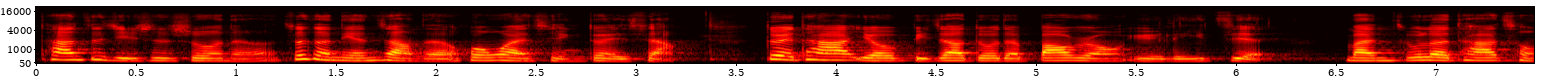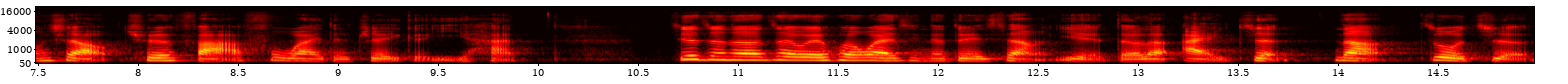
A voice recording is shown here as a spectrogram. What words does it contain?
他自己是说呢，这个年长的婚外情对象对他有比较多的包容与理解，满足了他从小缺乏父爱的这个遗憾。接着呢，这位婚外情的对象也得了癌症，那作者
